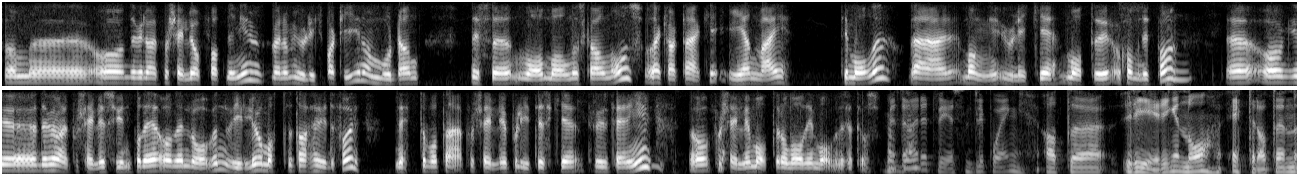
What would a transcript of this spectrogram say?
som, og det vil være forskjellige oppfatninger mellom ulike partier om hvordan disse målene skal nås. Og det er klart det er ikke én vei til målet. Det er mange ulike måter å komme dit på. Mm. Og det vil være forskjellig syn på det. Og den loven vil jo måtte ta høyde for nettopp at det er forskjellige politiske prioriteringer og forskjellige måter å nå de målene vi setter oss. Men det er et vesentlig poeng at eh, regjeringen nå, etter at den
